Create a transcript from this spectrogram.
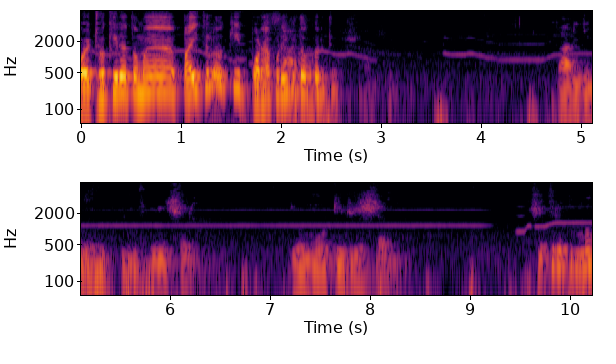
ବୈଠକୀରେ ତମେ ପାଇଥିଲ କି ପଢ଼ାପଢ଼ି ବି ତ କରିଥିଲ ତାର ଯେନ୍ ଇନ୍ସପିରେସନ୍ ଯେଉଁ ମୋଟିଭେସନ୍ ସେଥିରୁ ମୁଁ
